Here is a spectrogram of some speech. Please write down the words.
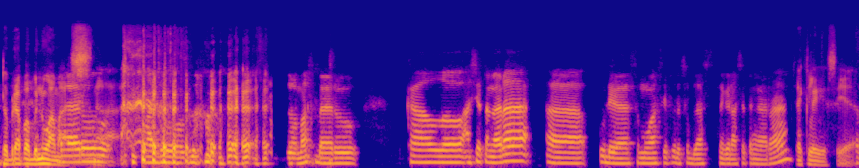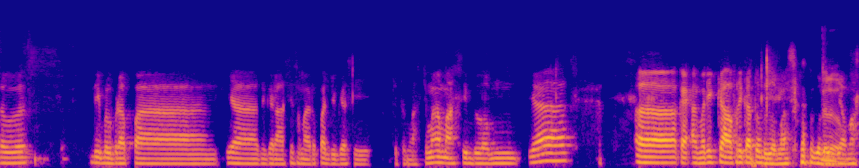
Udah berapa benua mas? Baru, nah. waduh, belum mas baru. Kalau Asia Tenggara uh, udah semua sih udah 11 negara Asia Tenggara. Checklist ya. Terus di beberapa ya negara Asia sama Eropa juga sih gitu mas. Cuma masih belum ya uh, kayak Amerika, Afrika tuh belum mas, belum, mas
